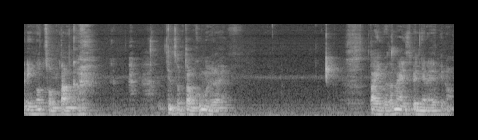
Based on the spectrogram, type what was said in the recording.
วันนี้งดสมตำครับกินสมตำคู่มือเลยไตกับข้างในจะเป็นยังไงพี่น้อง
